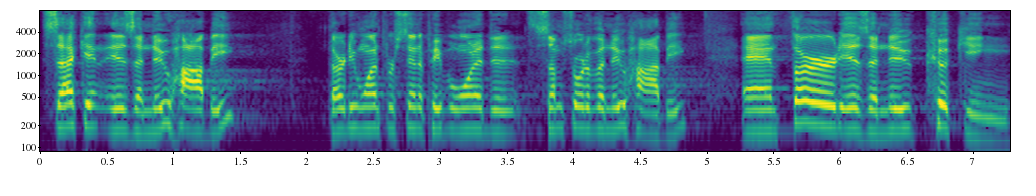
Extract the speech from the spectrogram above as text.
Second is a new hobby. 31% of people wanted to, some sort of a new hobby. And third is a new cooking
